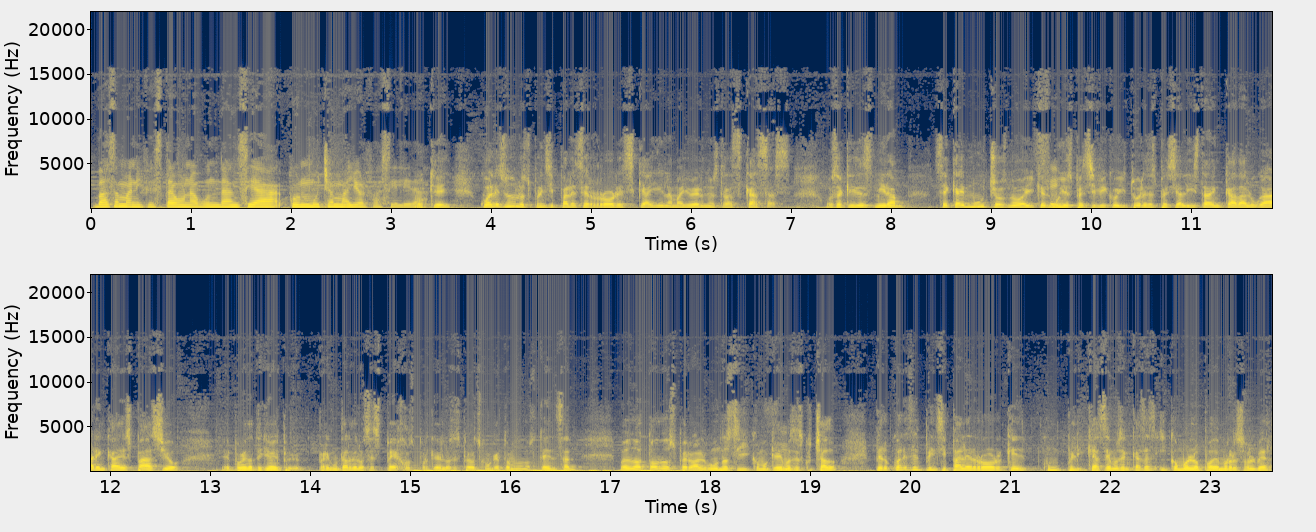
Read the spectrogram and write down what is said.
vas a manifestar una abundancia con mucha mayor facilidad. Ok. ¿Cuáles son los principales errores que hay en la mayoría de nuestras casas? O sea, que dices, mira, sé que hay muchos, ¿no? Y que es muy específico y tú eres especialista en cada lugar, en cada espacio. Eh, por eso te quiero pre- preguntar de los espejos, porque los espejos como que todos nos tensan. Bueno, no a todos, pero a algunos sí, como que hemos escuchado. Pero ¿cuál es el principal error que, que hacemos en casas y cómo lo podemos resolver?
